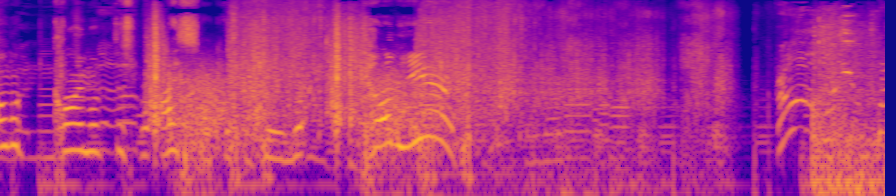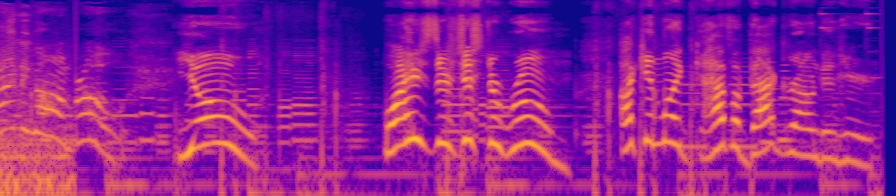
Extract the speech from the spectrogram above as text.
I'm gonna climb up this. I suck at this game. Come here, Bro, what are you climbing on, bro? yo. Why is there just a room? I can like have a background in here.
